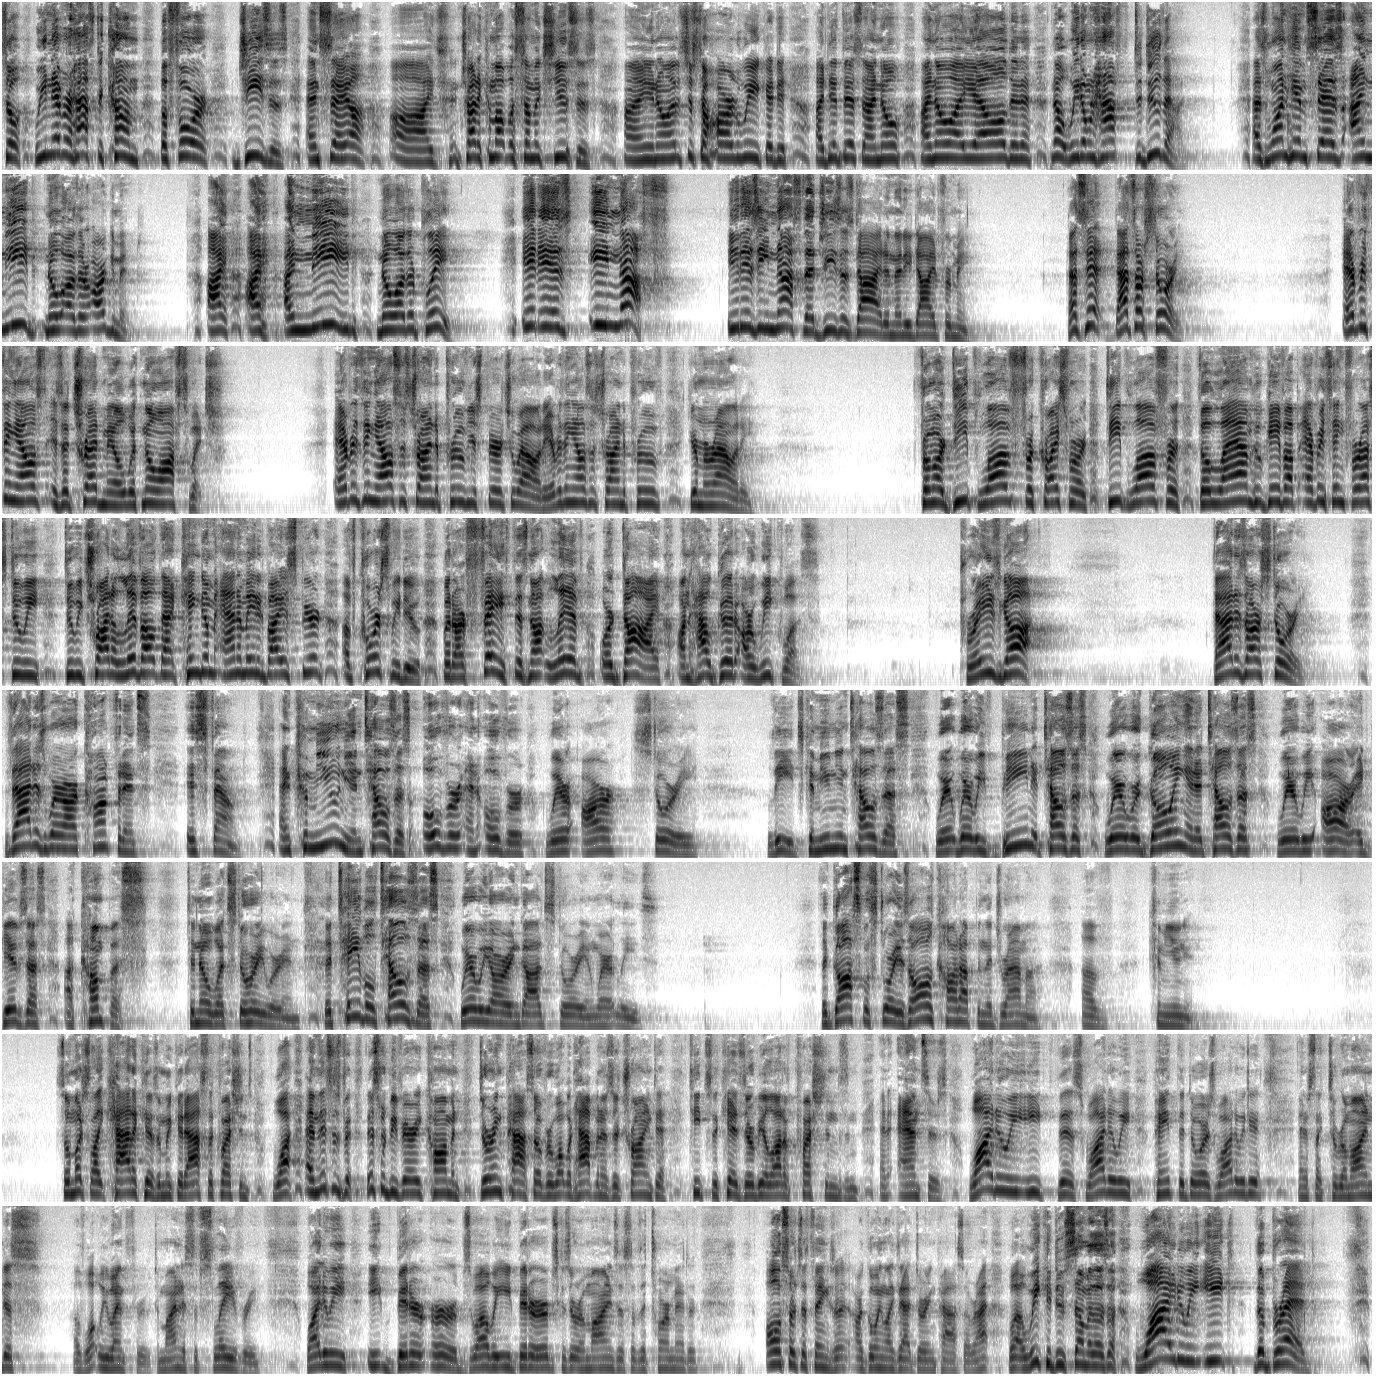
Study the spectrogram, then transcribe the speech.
So we never have to come before Jesus and say, oh, oh I try to come up with some excuses. Uh, you know, it was just a hard week. I did, I did this, and I know, I know I yelled. And it, no, we don't have to do that. As one hymn says, I need no other argument. I, I, I need no other plea. It is enough. It is enough that Jesus died and that he died for me. That's it. That's our story. Everything else is a treadmill with no off switch. Everything else is trying to prove your spirituality, everything else is trying to prove your morality. From our deep love for Christ, from our deep love for the Lamb who gave up everything for us, do we, do we try to live out that kingdom animated by His Spirit? Of course we do. But our faith does not live or die on how good our week was. Praise God. That is our story. That is where our confidence is found. And communion tells us over and over where our story leads. Communion tells us where, where we've been, it tells us where we're going, and it tells us where we are. It gives us a compass to know what story we're in. The table tells us where we are in God's story and where it leads. The gospel story is all caught up in the drama of communion. So much like catechism, we could ask the questions, why? And this, is, this would be very common during Passover. What would happen is they're trying to teach the kids, there would be a lot of questions and, and answers. Why do we eat this? Why do we paint the doors? Why do we do it? And it's like to remind us of what we went through, to remind us of slavery. Why do we eat bitter herbs? Well, we eat bitter herbs because it reminds us of the torment. All sorts of things are going like that during Passover, right? Well, we could do some of those. Why do we eat the bread?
